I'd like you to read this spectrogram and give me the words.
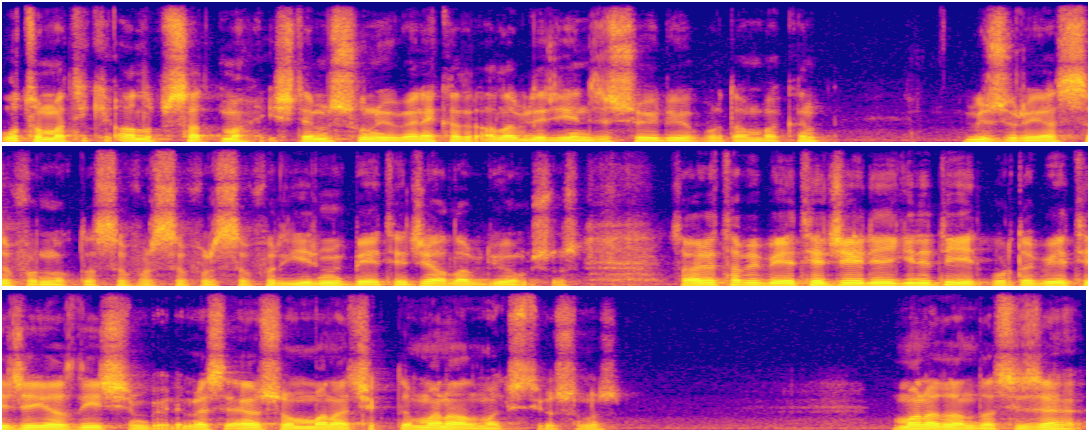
otomatik alıp satma işlemi sunuyor ve ne kadar alabileceğinizi söylüyor buradan bakın. 100 liraya 0.00020 BTC alabiliyormuşsunuz. Sadece tabii BTC ile ilgili değil. Burada BTC yazdığı için böyle. Mesela en son mana çıktı. Mana almak istiyorsunuz. Mana'dan da size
